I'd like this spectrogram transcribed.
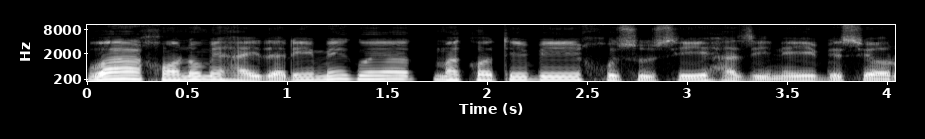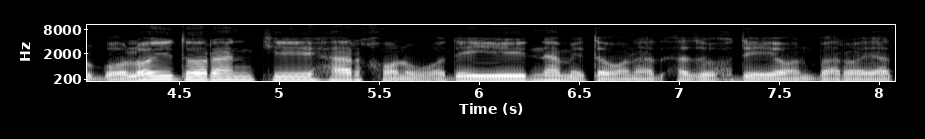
و خانم حیدری می‌گوید مکاتب خصوصی هزینه بسیار بالایی دارند که هر خانواده نمی‌تواند از عهده آن برآید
